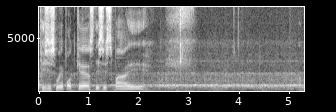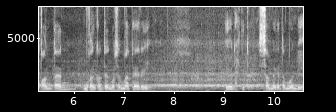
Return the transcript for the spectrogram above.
this is my podcast this is my konten bukan konten maksudnya materi. Ya udah gitu sampai ketemu di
